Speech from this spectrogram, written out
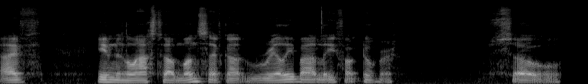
I've, even in the last 12 months, I've got really badly fucked over. So,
